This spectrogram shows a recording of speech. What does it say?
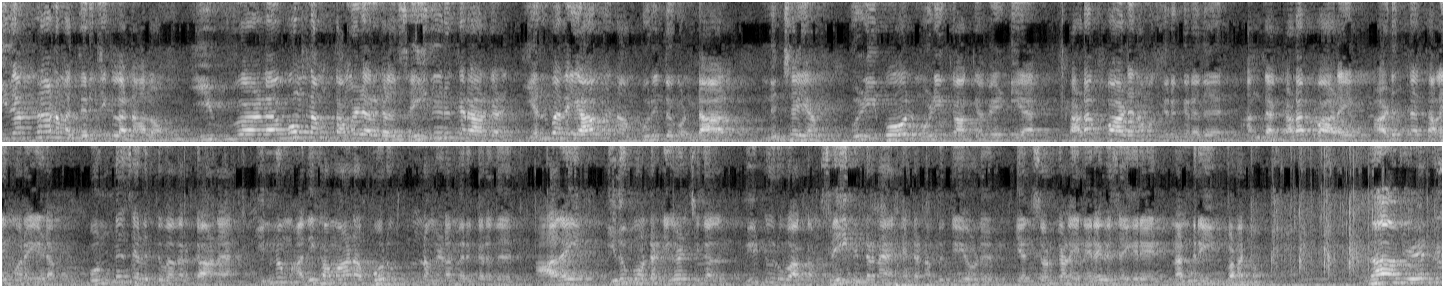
இதெல்லாம் நம்ம தெரிஞ்சுக்கலனாலும் இவ்வளவும் நம் தமிழர்கள் செய்திருக்கிறார்கள் என்பதையாவது நாம் புரிந்து கொண்டால் நிச்சயம் விழி போல் மொழி காக்க வேண்டிய கடப்பாடு நமக்கு இருக்கிறது அந்த கடப்பாடை அடுத்த தலைமுறையிடம் கொண்டு செலுத்துவதற்கான இன்னும் அதிகமான பொறுப்பும் நம்மிடம் இருக்கிறது. அதை இது போன்ற நிகழ்ச்சிகள் வீட்டுருவாக்கம் செய்கின்றன என்ற நம்பிக்கையோடு என் சொற்களை நிறைவு செய்கிறேன். நன்றி வணக்கம். நாம் ஏற்று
